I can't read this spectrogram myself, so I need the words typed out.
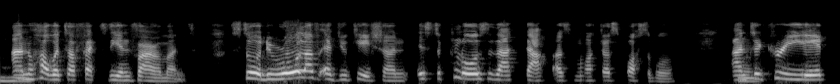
mm-hmm. and how it affects the environment. So the role of education is to close that gap as much as possible and mm to create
